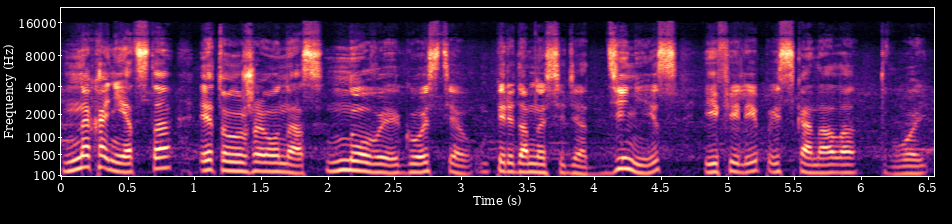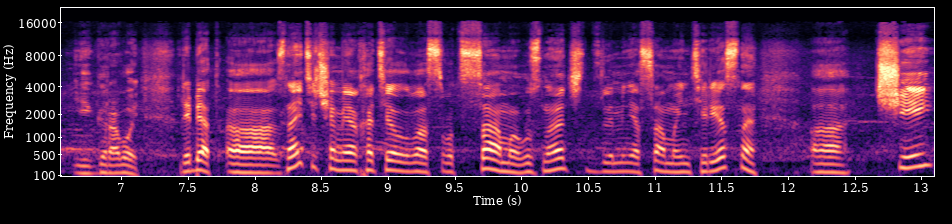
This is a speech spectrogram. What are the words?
Наконец-то, это уже у нас новые гости. Передо мной сидят Денис и Филипп из канала «Твой игровой». Ребят, а, знаете, чем я хотел вас вот самое узнать? Для меня самое интересное. А, чей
